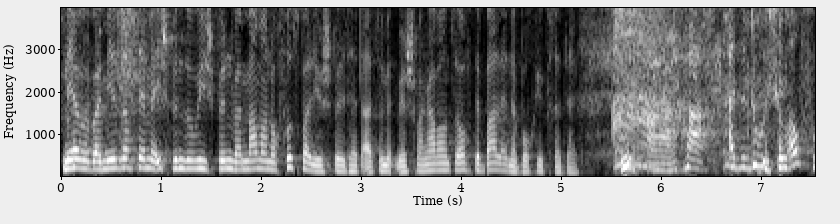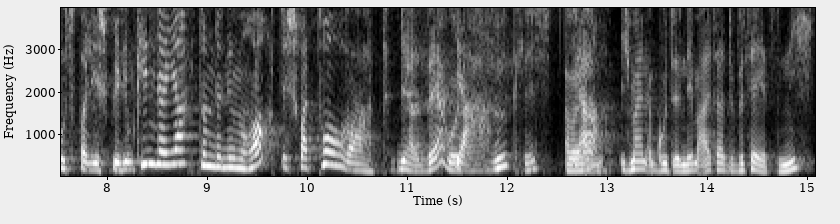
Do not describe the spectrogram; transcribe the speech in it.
Nee, aber bei mir sagt er immer, ich bin so wie ich bin, weil Mama noch Fußball gespielt hat, als sie mit mir schwanger war und so auf den Ball in der Buch gekriegt hat. Aha. Also du, ich habe auch Fußball gespielt. Im Kinderjacht und in dem Hort. Ich war Torwart. Ja, sehr gut. Ja. Wirklich? Aber Ja. dann, ich meine, gut, in dem Alter, du bist ja jetzt nicht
